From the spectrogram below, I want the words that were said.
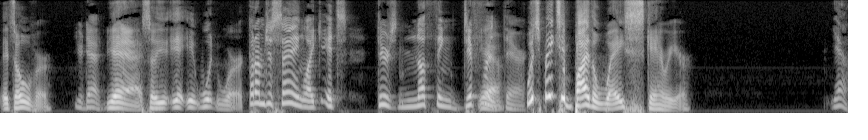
it's over. You're dead. Yeah, so it, it wouldn't work. But I'm just saying, like it's there's nothing different Yeah. there. which makes him, by the way, scarier. Yeah,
